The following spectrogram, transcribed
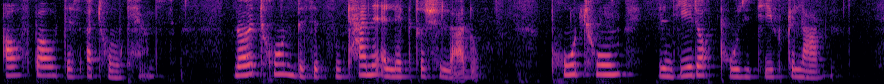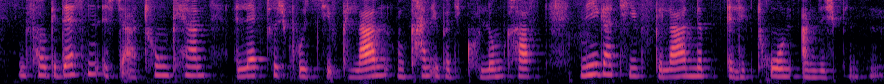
Aufbau des Atomkerns. Neutronen besitzen keine elektrische Ladung. Protonen sind jedoch positiv geladen. Infolgedessen ist der Atomkern elektrisch positiv geladen und kann über die Coulombkraft negativ geladene Elektronen an sich binden.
